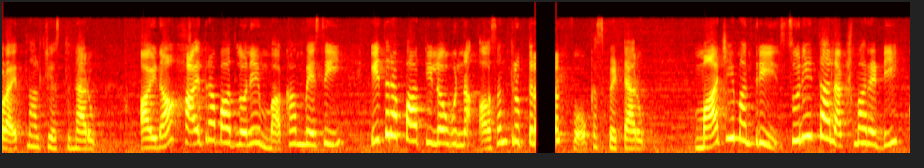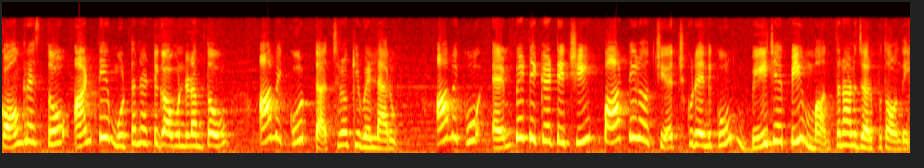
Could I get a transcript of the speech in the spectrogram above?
ప్రయత్నాలు చేస్తున్నారు. ఆయన హైదరాబాద్లోనే మకం వేసి ఇతర పార్టీలో ఉన్న అసంతృప్తులపై ఫోకస్ పెట్టారు. మాజీ మంత్రి సునీత లక్ష్మారెడ్డి కాంగ్రెస్తో అంటి ముట్టనట్టుగా ఉండడంతో ఆమెకు టచ్లోకి వెళ్ళారు ఆమెకు ఎంపీ టికెట్ ఇచ్చి పార్టీలో చేర్చుకునేందుకు బీజేపీ మంతనాలు జరుపుతోంది.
